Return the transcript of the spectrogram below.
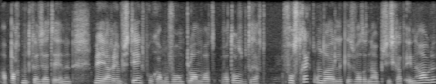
apart moet gaan zetten in een meerjaren investeringsprogramma voor een plan wat, wat ons betreft volstrekt onduidelijk is wat het nou precies gaat inhouden.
